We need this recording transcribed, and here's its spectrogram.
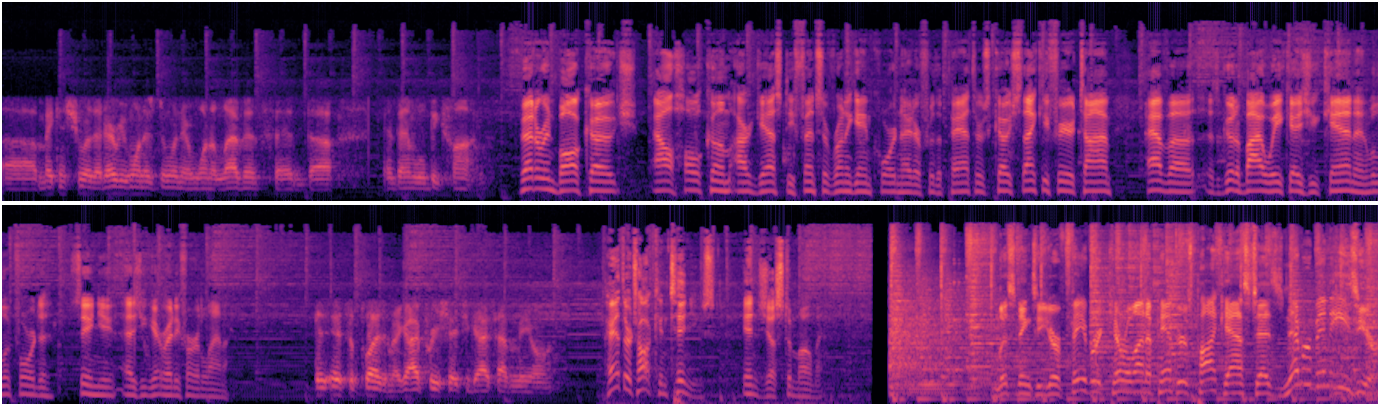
uh, making sure that everyone is doing their 111th, and uh, and then we'll be fine veteran ball coach Al Holcomb, our guest defensive running game coordinator for the Panthers. Coach, thank you for your time. Have a, as good a bye week as you can, and we'll look forward to seeing you as you get ready for Atlanta. It's a pleasure, Meg. I appreciate you guys having me on. Panther Talk continues in just a moment. Listening to your favorite Carolina Panthers podcast has never been easier.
